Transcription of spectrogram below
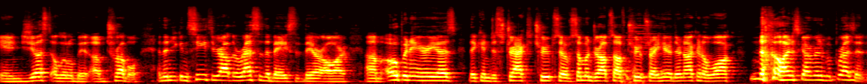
in just a little bit of trouble. And then you can see throughout the rest of the base that there are um, open areas that can distract troops. So if someone drops off troops right here, they're not going to walk. No, I just got rid of a present.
